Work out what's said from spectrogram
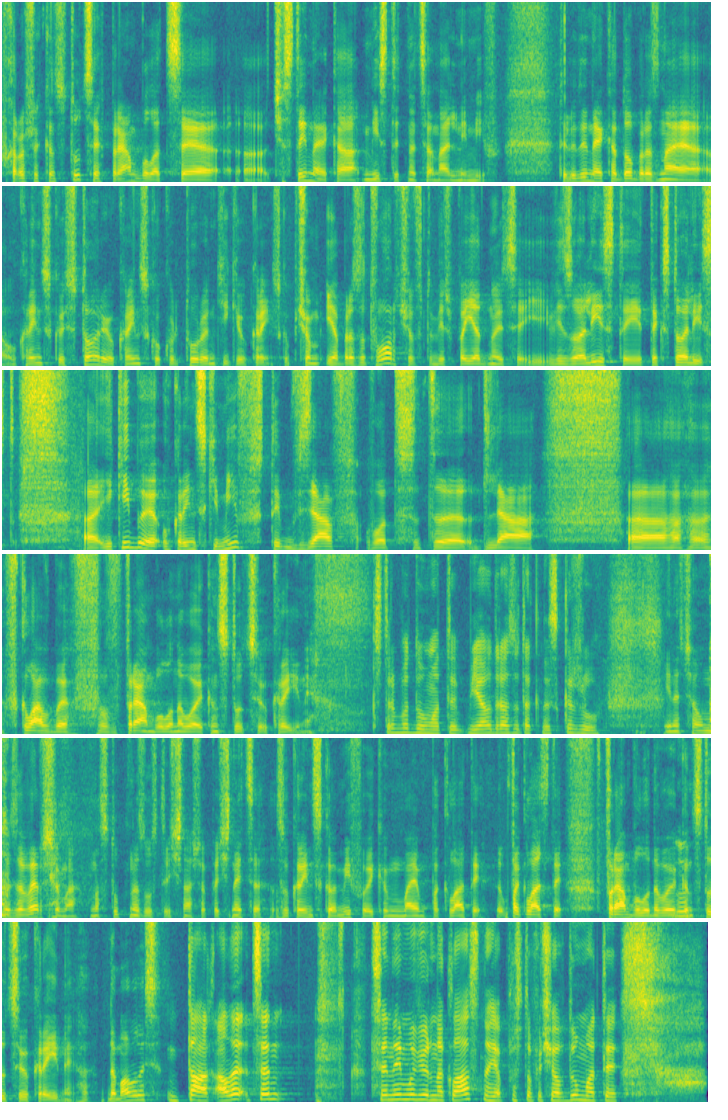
В хороших конституціях преамбула це е, частина, яка містить національний міф. Ти людина, яка добре знає українську історію, українську культуру, не тільки українську. Причому і образотворчу, в тобі ж поєднується і візуаліст, і текстуаліст. Е, який би український міф ти б взяв от, для е, вклав би в в преамбулу нової Конституції України? Треба думати, я одразу так не скажу. І на цьому ми завершимо. Наступна зустріч наша почнеться з українського міфу, який ми маємо поклати, покласти в преамбулу нової Ну. Конституції України. Домовились? Так, але це, це неймовірно класно. Я просто почав думати.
